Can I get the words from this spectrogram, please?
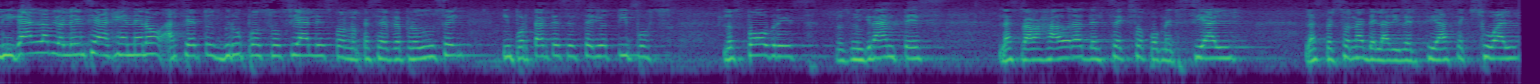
ligar la violencia de género a ciertos grupos sociales con lo que se reproducen importantes estereotipos, los pobres, los migrantes, las trabajadoras del sexo comercial, las personas de la diversidad sexual,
